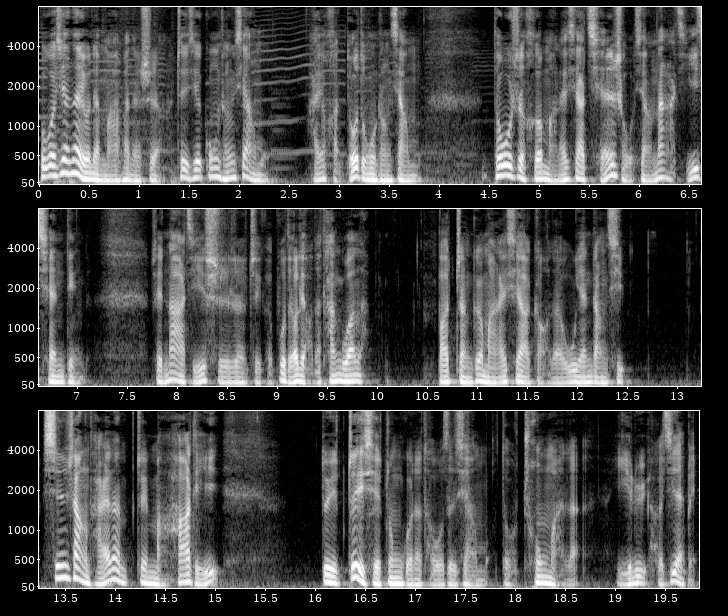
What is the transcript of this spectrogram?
不过现在有点麻烦的是啊，这些工程项目还有很多的工程项目，都是和马来西亚前首相纳吉签订的。这纳吉是这个不得了的贪官了，把整个马来西亚搞得乌烟瘴气。新上台的这马哈迪，对这些中国的投资项目都充满了疑虑和戒备。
